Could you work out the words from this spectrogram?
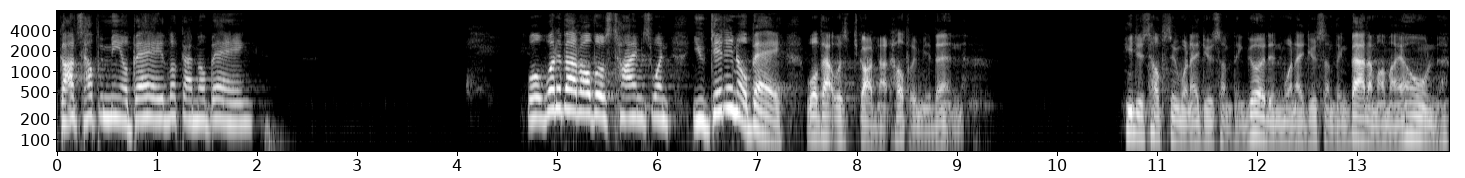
God's helping me obey. Look, I'm obeying. Well, what about all those times when you didn't obey? Well, that was God not helping me then. He just helps me when I do something good, and when I do something bad, I'm on my own.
